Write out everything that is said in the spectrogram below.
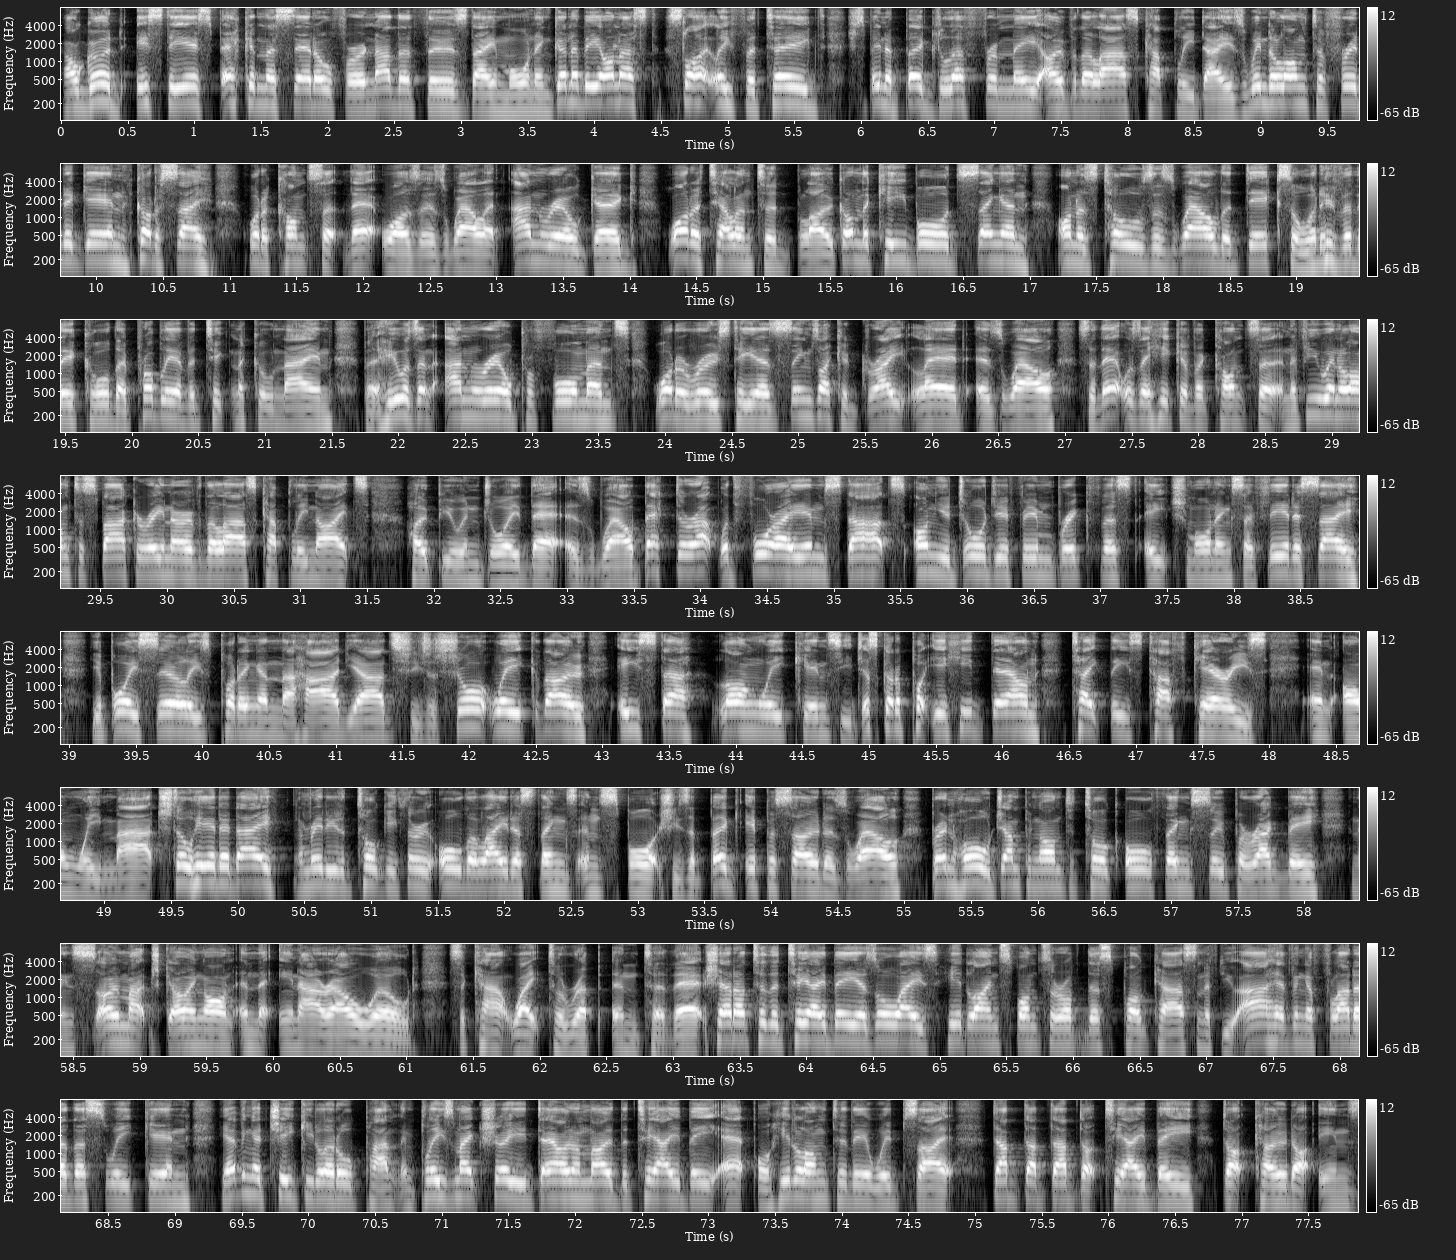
How good. SDS back in the saddle for another Thursday morning. Gonna be honest, slightly fatigued. She's been a big lift from me over the last couple of days. Went along to Fred again. Gotta say, what a concert that was as well. An unreal gig. What a talented bloke. On the keyboard, singing on his tools as well, the decks or whatever they're called. They probably have a technical name, but he was an unreal performance. What a roost he is. Seems like a great lad as well. So that was a heck of a concert. And if you went along to Spark Arena over the last couple of nights. Hope you enjoyed that as well. Backed her up with 4 a.m. starts on your George FM breakfast each morning. So fair to say, your boy Searley's putting in the hard yards. She's a short week though. Easter, long weekends. You just got to put your head down, take these tough carries, and on we march. Still here today. I'm ready to talk you through all the latest things in sport. She's a big episode as well. Bryn Hall jumping on to talk all things Super Rugby, and then so much going on in the NRL world. So can't wait to rip into that. Shout out to the TAB as always, headline sponsor of this podcast. And if you are having a flutter this weekend, you're having a cheeky little punt, then please make sure you download the TAB app or head along to their website www.tab.co.nz.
